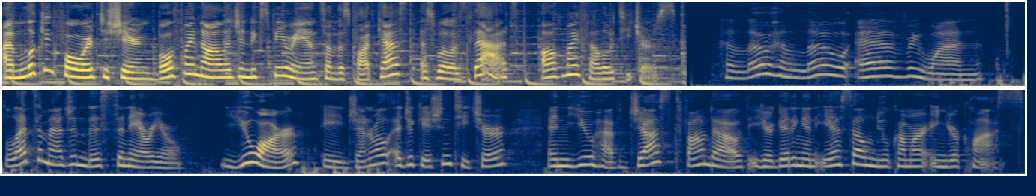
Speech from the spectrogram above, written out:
I'm looking forward to sharing both my knowledge and experience on this podcast, as well as that of my fellow teachers. Hello, hello, everyone. Let's imagine this scenario. You are a general education teacher and you have just found out you're getting an ESL newcomer in your class.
